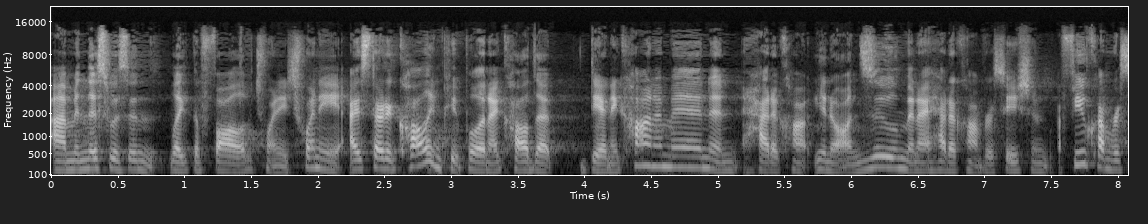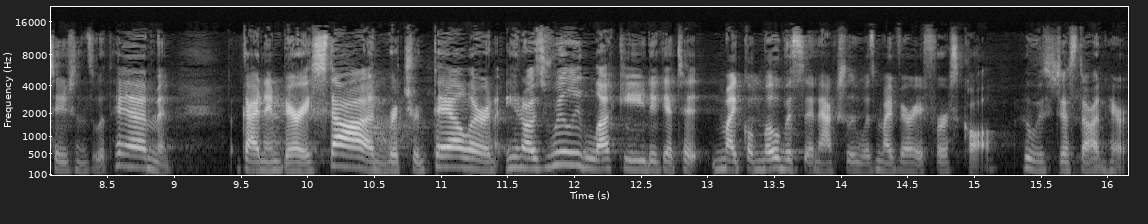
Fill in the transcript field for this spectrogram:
Um, and this was in like the fall of 2020. I started calling people and I called up Danny Kahneman and had a, con- you know, on Zoom and I had a conversation, a few conversations with him and a guy named Barry Staw and Richard Thaler. And, you know, I was really lucky to get to Michael Mauboussin, actually was my very first call, who was just on here.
